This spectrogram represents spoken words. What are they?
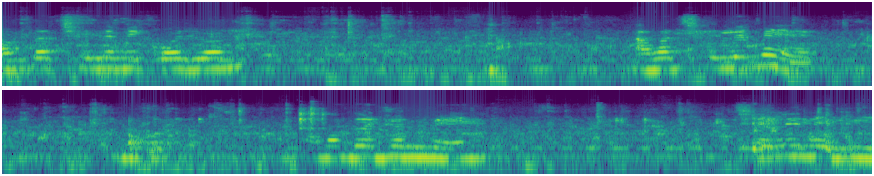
আপনার ছেলে মেয়ে কজন? আমার ছেলে মেয়ে? আমার দুজন মেয়ে, ছেলে নেবি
